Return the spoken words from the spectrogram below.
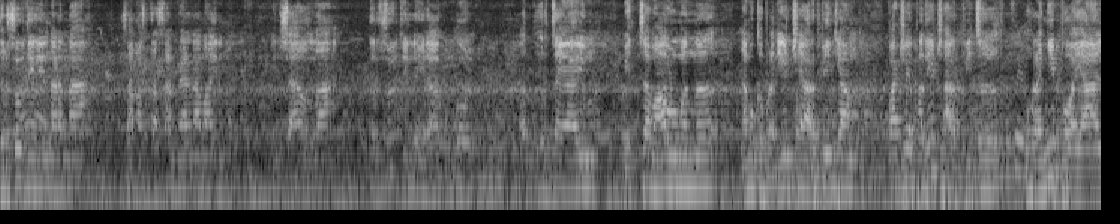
തൃശ്ശൂർ ജില്ലയിൽ നടന്ന സമസ്ത സമ്മേളനമായിരുന്നു. ഇൻഷാ അള്ളാ തൃശ്ശൂർ ജില്ലയിലാകുമ്പോൾ അത് തീർച്ചയായും മിച്ചമാവുമെന്ന് നമുക്ക് പ്രതീക്ഷ അർപ്പിക്കാം. പക്ഷേ പ്രതീക്ഷ അർപ്പിച്ച് ഉറങ്ങിപ്പോയാൽ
